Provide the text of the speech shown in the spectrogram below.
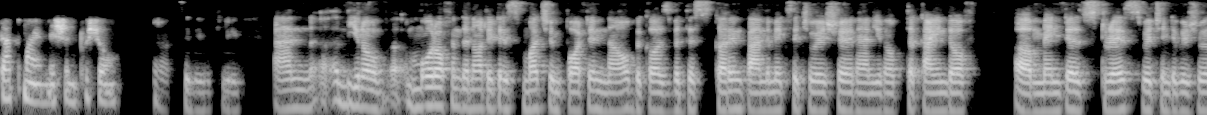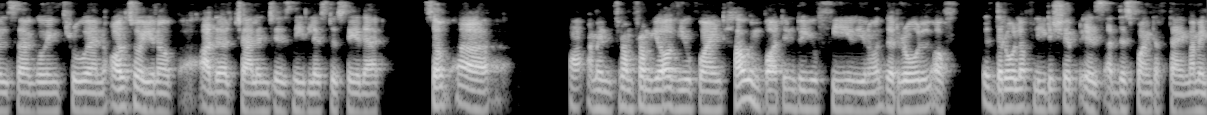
that's my mission for sure. Absolutely. And, uh, you know, uh, more often than not, it is much important now because with this current pandemic situation and, you know, the kind of uh, mental stress which individuals are going through and also you know other challenges needless to say that. So uh, i mean from from your viewpoint how important do you feel you know the role of the role of leadership is at this point of time? I mean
